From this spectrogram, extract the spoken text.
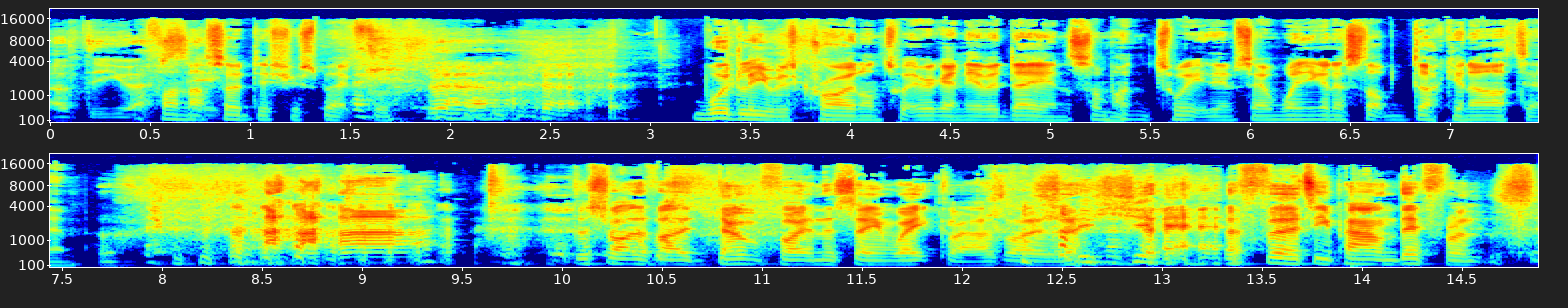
of the UFC. I find that so disrespectful. Woodley was crying on Twitter again the other day, and someone tweeted him saying, "When are you going to stop ducking Artem?" Despite the fact they don't fight in the same weight class either. yeah. a 30 pound difference.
